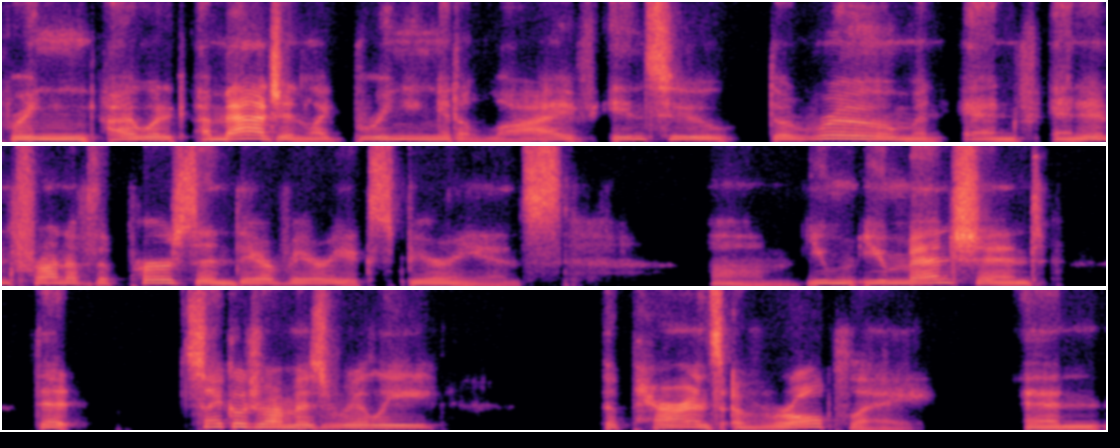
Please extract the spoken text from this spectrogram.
bringing I would imagine like bringing it alive into the room and and and in front of the person, their very experience. Um, you you mentioned that psychodrama is really the parents of role play and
